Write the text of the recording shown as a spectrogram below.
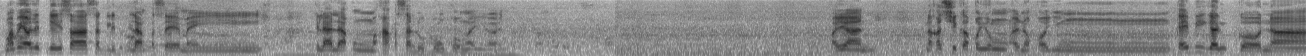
mamaya ulit guys sa saglit lang kasi may kilala akong makakasalubong ko ngayon. Ayan, nakachika ko yung ano ko yung kaibigan ko na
